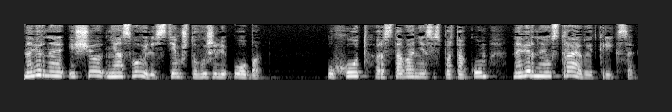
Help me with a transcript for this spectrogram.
Наверное, еще не освоились с тем, что выжили оба. Уход, расставание со Спартаком, наверное, устраивает Крикса.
